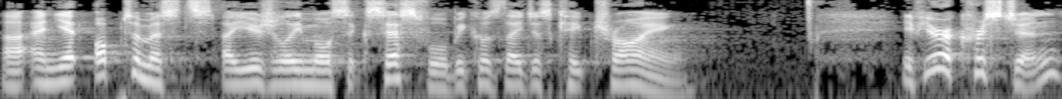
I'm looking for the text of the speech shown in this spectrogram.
Uh, and yet, optimists are usually more successful because they just keep trying. If you're a Christian,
